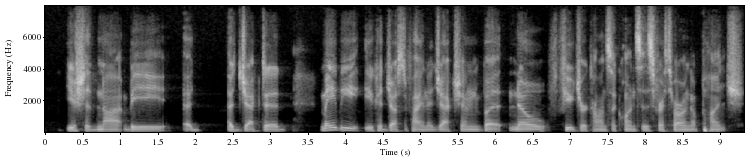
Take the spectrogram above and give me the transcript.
you should not be ejected. Maybe you could justify an ejection, but no future consequences for throwing a punch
